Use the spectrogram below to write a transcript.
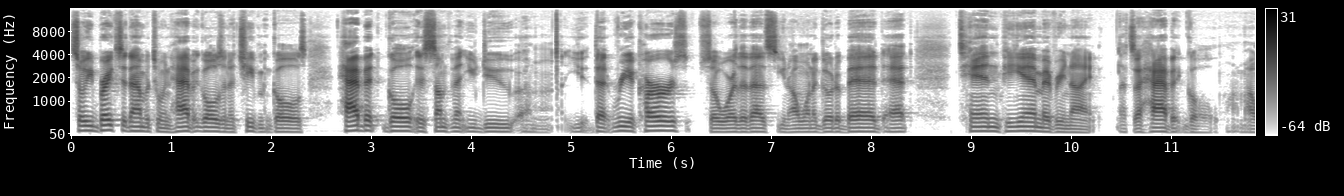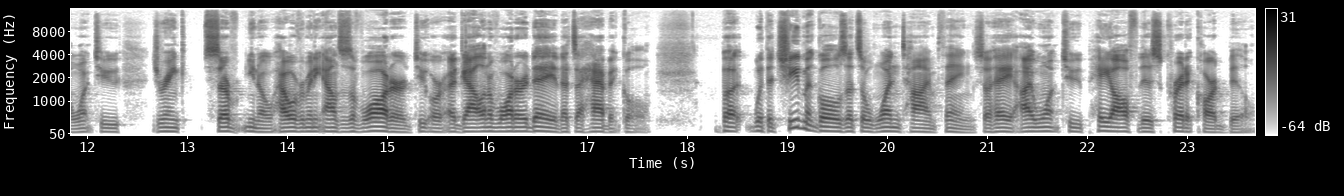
So he breaks it down between habit goals and achievement goals. Habit goal is something that you do um, you, that reoccurs. So whether that's you know I want to go to bed at 10 p.m. every night. That's a habit goal. Um, I want to drink several, you know, however many ounces of water to, or a gallon of water a day. That's a habit goal. But with achievement goals, that's a one time thing. So, hey, I want to pay off this credit card bill.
